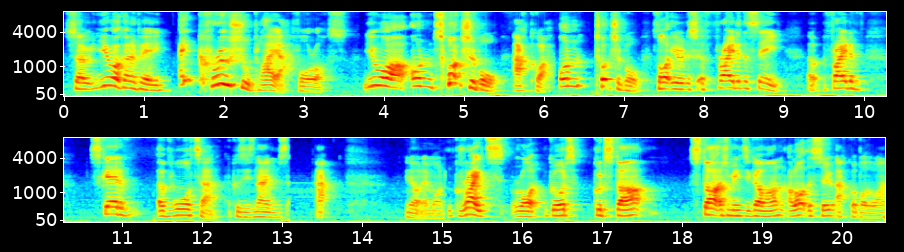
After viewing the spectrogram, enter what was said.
So you are going to be a crucial player for us. You are untouchable, Acquah. Untouchable. It's like you're afraid of the sea, afraid of, scared of, of water because his name's, you know what I'm on. Great, right, good, good start. Started me to go on. I like the suit, Acquah, by the way.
